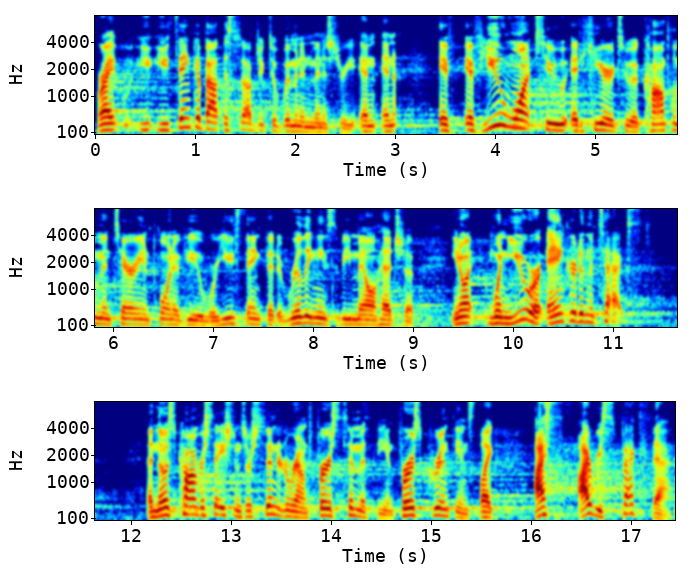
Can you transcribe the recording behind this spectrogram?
right? You, you think about the subject of women in ministry, and, and if, if you want to adhere to a complementarian point of view where you think that it really needs to be male headship, you know what? When you are anchored in the text, and those conversations are centered around 1 Timothy and 1 Corinthians, like, I, I respect that.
